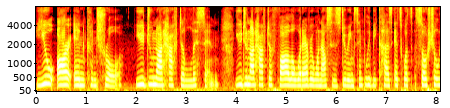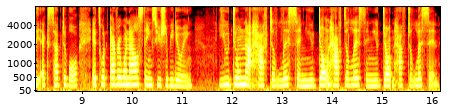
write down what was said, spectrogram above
You are in control. You do not have to listen. You do not have to follow what everyone else is doing simply because it's what's socially acceptable. It's what everyone else thinks you should be doing. You do not have to listen. You don't have to listen. You don't have to listen.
